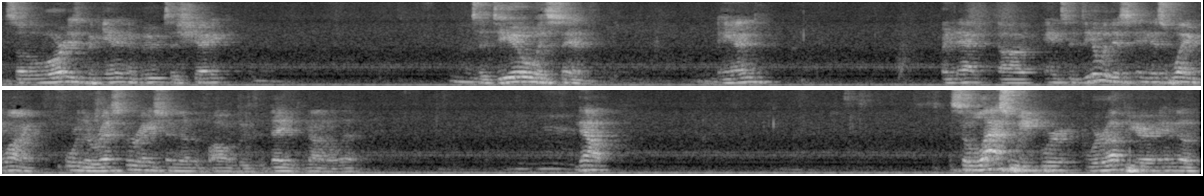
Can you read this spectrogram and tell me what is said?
And so the Lord is beginning to move to shake, to deal with sin, and and that uh, and to deal with this in this way. Why? For the restoration of the fallen booth, the day of 9/11. Now, so last week we're we're up here and the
